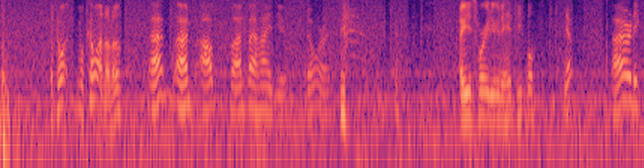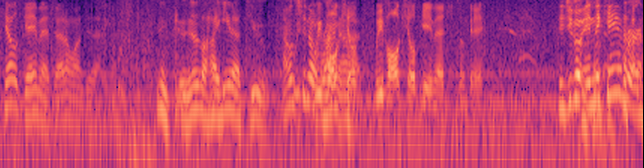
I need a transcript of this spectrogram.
Well, come on. Well, come on, Ono. I'm I'm I'll, I'm behind you. Don't worry. Are you just worried you're gonna hit people? yep. I already killed Game Edge. I don't want to do that again. There's a hyena too. I don't see no We've all rhino. killed. We've all killed Game Edge. It's okay. Did you go in the cave or?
